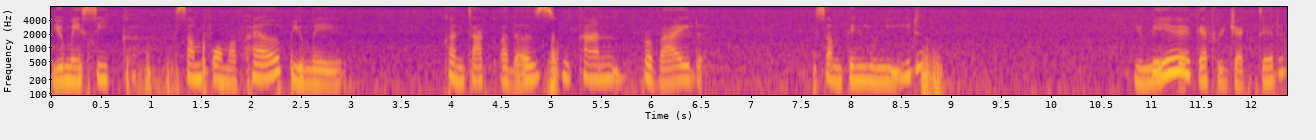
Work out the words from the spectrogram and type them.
You may seek some form of help, you may contact others who can provide something you need. You may get rejected,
